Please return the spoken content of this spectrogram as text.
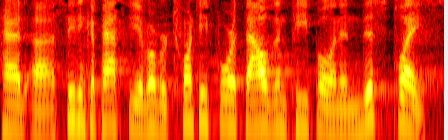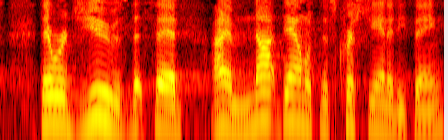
had a seating capacity of over 24,000 people, and in this place, there were Jews that said, I am not down with this Christianity thing,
